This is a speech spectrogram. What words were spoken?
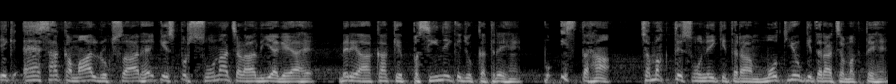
ایک ایسا کمال رخسار ہے کہ اس پر سونا چڑھا دیا گیا ہے۔ میرے آقا کے پسینے کے جو قطرے ہیں، وہ اس طرح چمکتے سونے کی طرح، موتیوں کی طرح چمکتے ہیں۔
